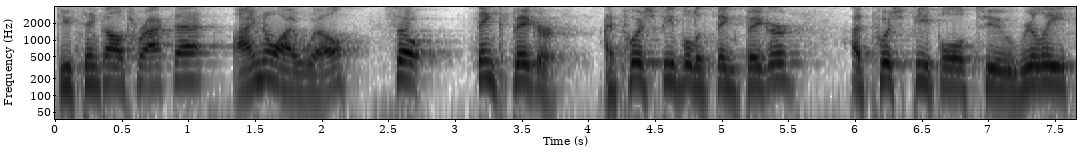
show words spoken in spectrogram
Do you think I'll attract that? I know I will. So think bigger. I push people to think bigger. I push people to really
